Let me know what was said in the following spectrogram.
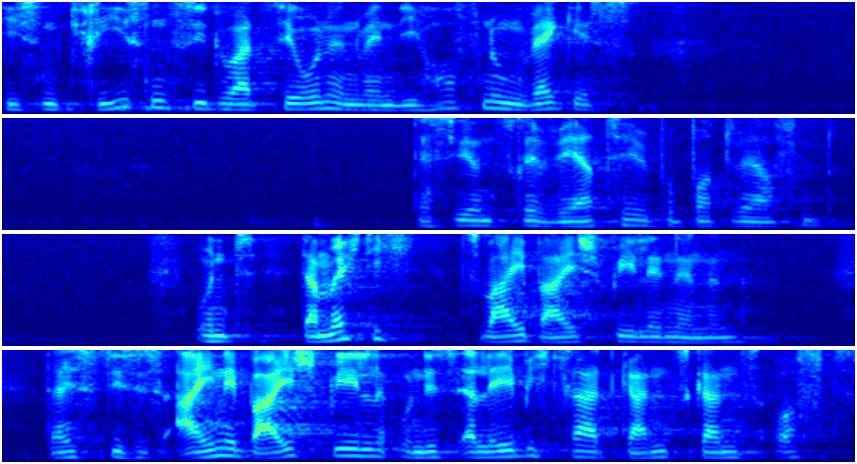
diesen Krisensituationen, wenn die Hoffnung weg ist, dass wir unsere Werte über Bord werfen. Und da möchte ich zwei Beispiele nennen. Da ist dieses eine Beispiel, und das erlebe ich gerade ganz, ganz oft.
